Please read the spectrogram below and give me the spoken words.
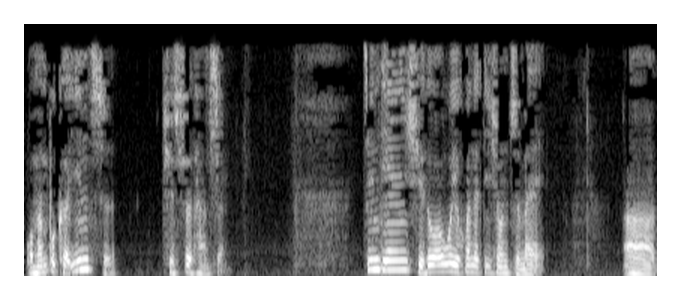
我们不可因此去试探神。今天许多未婚的弟兄姊妹啊，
